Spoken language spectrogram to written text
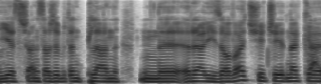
jest szansa, żeby ten plan realizować, czy jednak tak.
